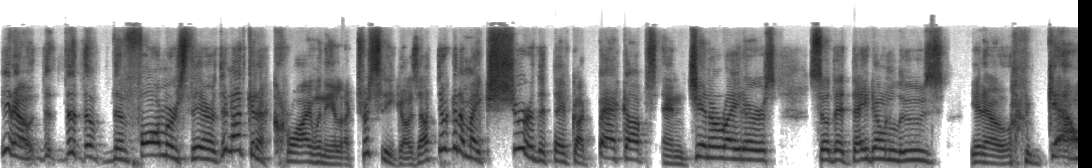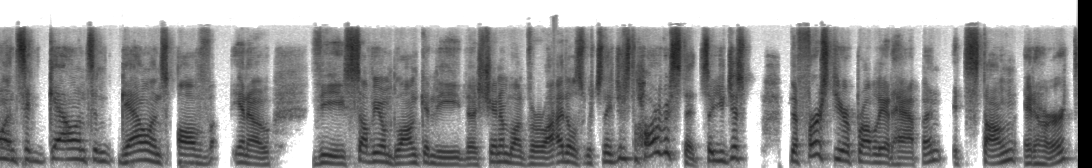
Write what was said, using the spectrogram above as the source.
you know, the, the, the, the farmers there, they're not going to cry when the electricity goes out. They're going to make sure that they've got backups and generators so that they don't lose, you know, gallons and gallons and gallons of, you know, the Sauvignon Blanc and the, the Chenin Blanc varietals, which they just harvested. So you just, the first year probably it happened. It stung, it hurt.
